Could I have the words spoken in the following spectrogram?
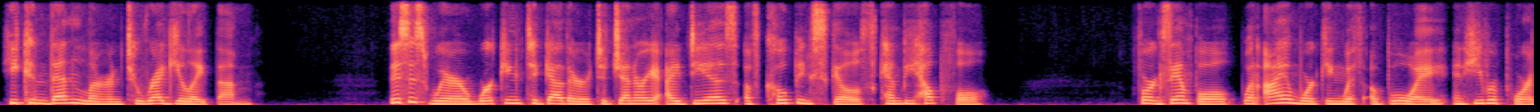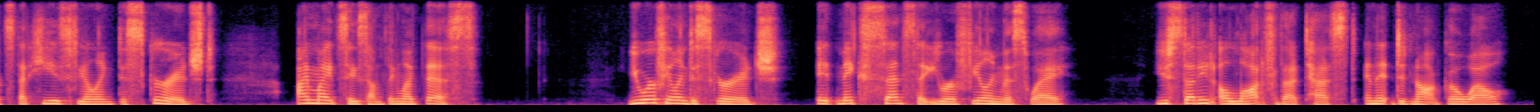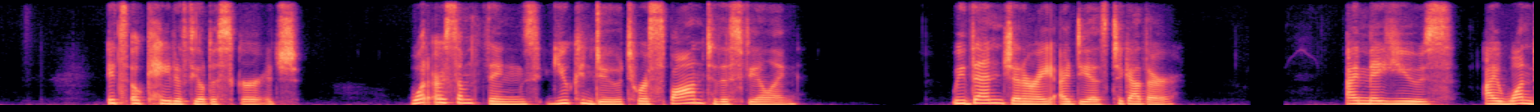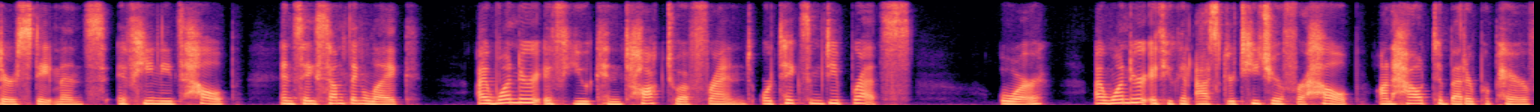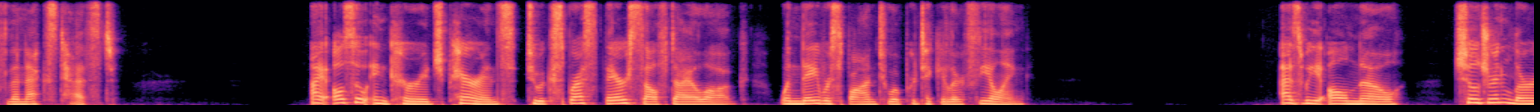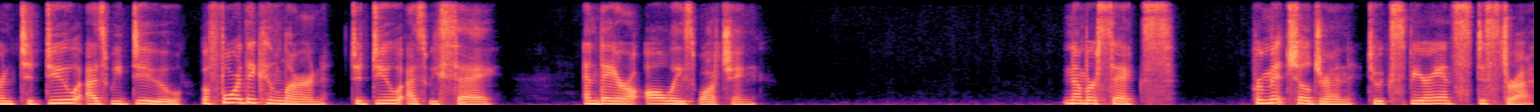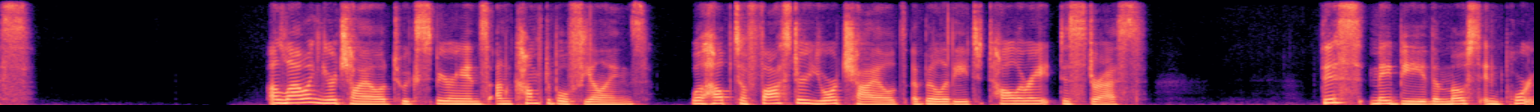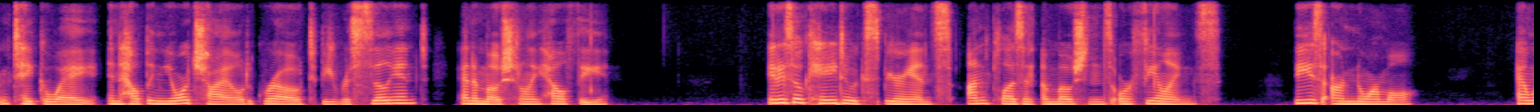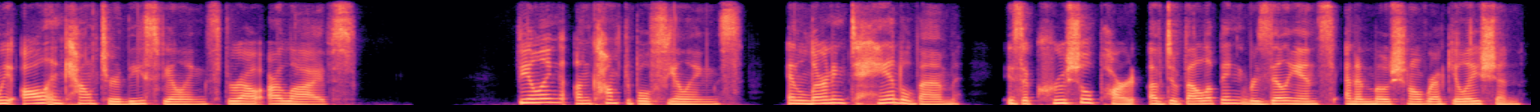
he can then learn to regulate them. This is where working together to generate ideas of coping skills can be helpful. For example, when I am working with a boy and he reports that he is feeling discouraged, I might say something like this You are feeling discouraged. It makes sense that you are feeling this way. You studied a lot for that test and it did not go well. It's okay to feel discouraged. What are some things you can do to respond to this feeling? We then generate ideas together. I may use I wonder statements if he needs help and say something like, I wonder if you can talk to a friend or take some deep breaths. Or, I wonder if you can ask your teacher for help on how to better prepare for the next test. I also encourage parents to express their self dialogue when they respond to a particular feeling. As we all know, children learn to do as we do before they can learn to do as we say, and they are always watching. Number six, permit children to experience distress. Allowing your child to experience uncomfortable feelings will help to foster your child's ability to tolerate distress. This may be the most important takeaway in helping your child grow to be resilient and emotionally healthy. It is okay to experience unpleasant emotions or feelings. These are normal, and we all encounter these feelings throughout our lives. Feeling uncomfortable feelings and learning to handle them is a crucial part of developing resilience and emotional regulation.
